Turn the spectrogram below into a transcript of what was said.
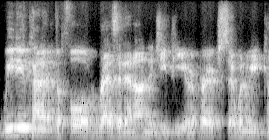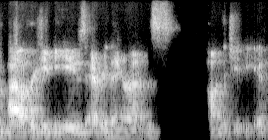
we do kind of the full resident on the GPU approach. So when we compile for GPUs, everything runs on the GPU.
